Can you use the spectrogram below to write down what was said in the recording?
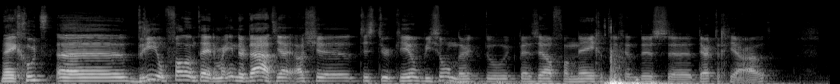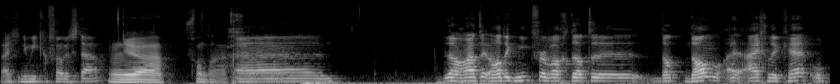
Nee, goed. eh, drie opvallendheden. Maar inderdaad, ja, als je, het is natuurlijk heel bijzonder. Ik bedoel, ik ben zelf van 90 en dus eh 30 jaar oud. Laat je de microfoon staan. Ja, vandaag. Eh, dan had, had ik niet verwacht dat, dat dan eigenlijk hè, op,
